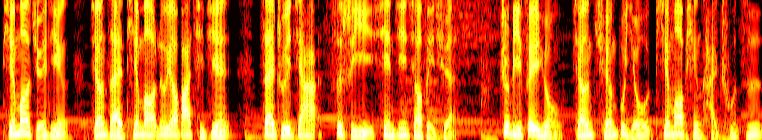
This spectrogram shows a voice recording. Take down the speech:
天猫决定将在天猫六幺八期间再追加四十亿现金消费券。这笔费用将全部由天猫平台出资。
